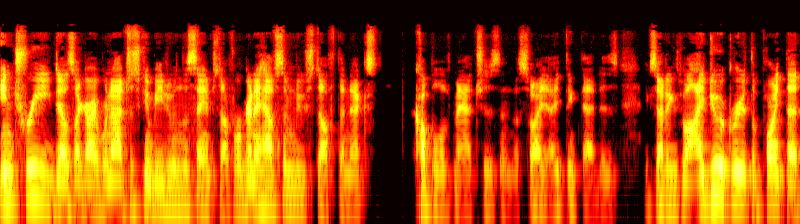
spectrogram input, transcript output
intrigued. I was like, all right, we're not just going to be doing the same stuff. We're going to have some new stuff the next couple of matches, and so I, I think that is exciting as well. I do agree with the point that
